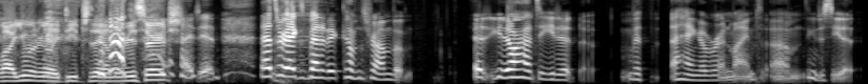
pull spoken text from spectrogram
Wow, you went really deep today on the research. I did. That's where Eggs Benedict comes from, but it, you don't have to eat it with a hangover in mind. Um, you can just eat it.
